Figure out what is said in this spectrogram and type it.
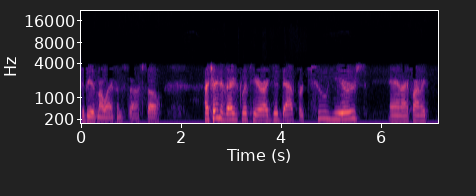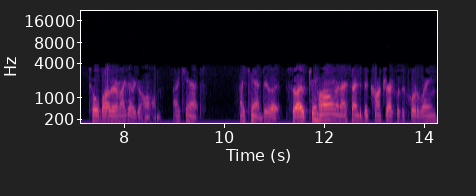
to be with my wife and stuff. So I trained in Vegas, lived here. I did that for two years and I finally told Bob I gotta go home. I can't I can't do it. So I came home and I signed a big contract with the Coeur d'Alene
